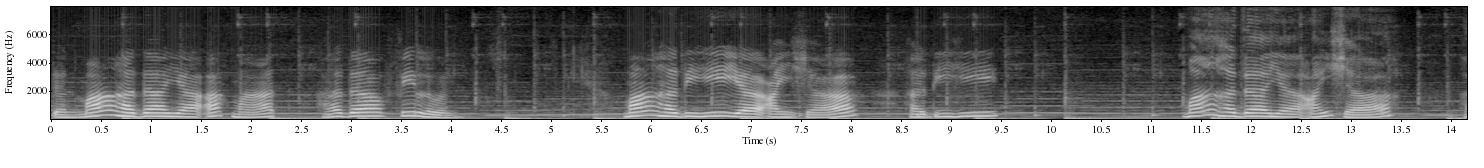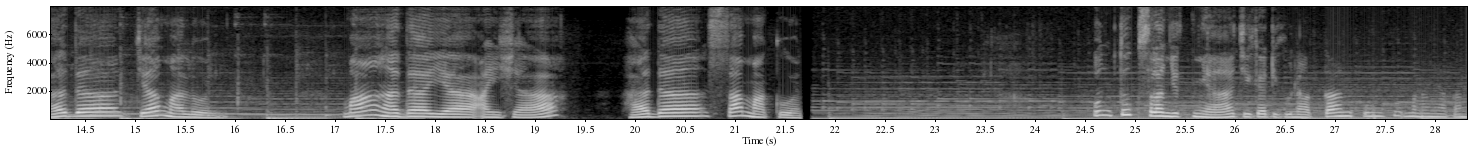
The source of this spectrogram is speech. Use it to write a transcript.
Dan ma hada ya Ahmad hada filun. Ma hadihi ya Aisyah hadihi. Ma hada ya Aisyah hada jamalun. Ma hada ya Aisyah hada samakun. Untuk selanjutnya, jika digunakan untuk menanyakan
